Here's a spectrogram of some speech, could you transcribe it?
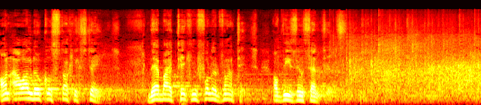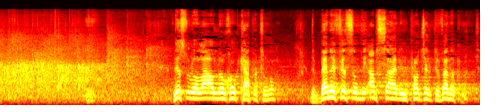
on our local stock exchange, thereby taking full advantage of these incentives. This will allow local capital the benefits of the upside in project development,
